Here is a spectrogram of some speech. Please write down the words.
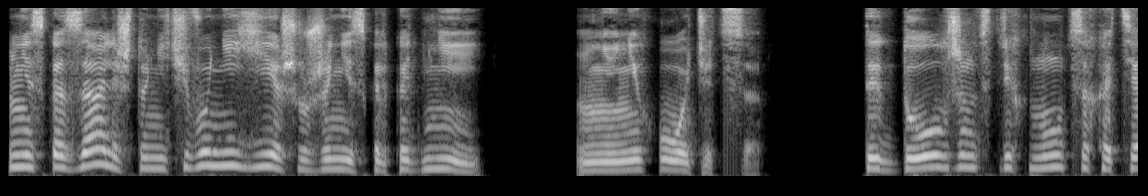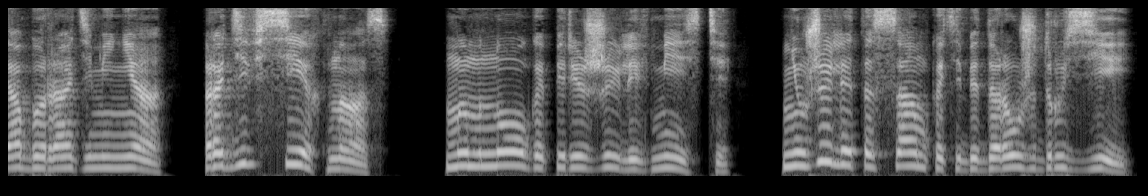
Мне сказали, что ничего не ешь уже несколько дней. Мне не хочется. Ты должен встряхнуться хотя бы ради меня, ради всех нас. Мы много пережили вместе. Неужели эта самка тебе дороже друзей?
